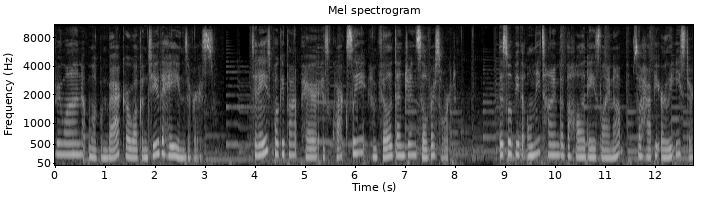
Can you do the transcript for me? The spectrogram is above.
Everyone, welcome back or welcome to the HeyEunziverse. Today's Pokeplant pair is Quaxly and Philodendron Silver Sword. This will be the only time that the holidays line up, so happy early Easter.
